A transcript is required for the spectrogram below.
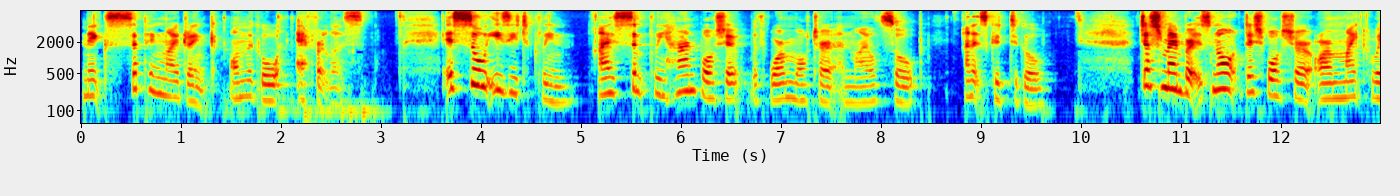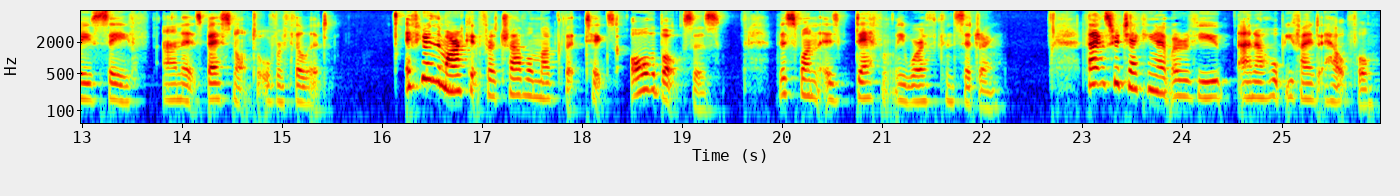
makes sipping my drink on the go effortless. It's so easy to clean, I simply hand wash it with warm water and mild soap, and it's good to go. Just remember it's not dishwasher or microwave safe, and it's best not to overfill it. If you're in the market for a travel mug that ticks all the boxes, this one is definitely worth considering. Thanks for checking out my review, and I hope you find it helpful.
